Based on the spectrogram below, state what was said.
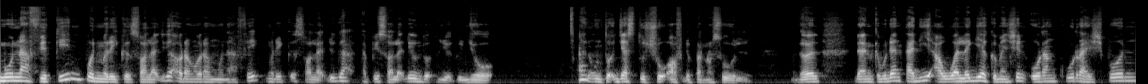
munafikin pun mereka solat juga. Orang-orang munafik mereka solat juga. Tapi solat dia untuk tunjuk-tunjuk. Dan untuk just to show off depan Rasul. Betul? Dan kemudian tadi awal lagi aku mention orang Quraisy pun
